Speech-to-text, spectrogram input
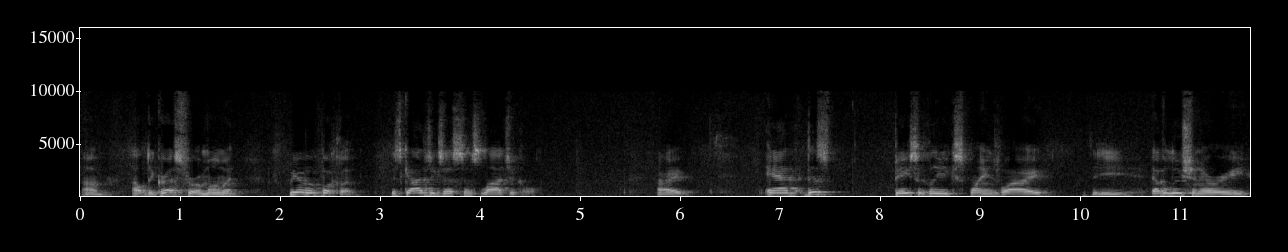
Um, I'll digress for a moment. We have a booklet. Is God's existence logical? All right? And this basically explains why the evolutionary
